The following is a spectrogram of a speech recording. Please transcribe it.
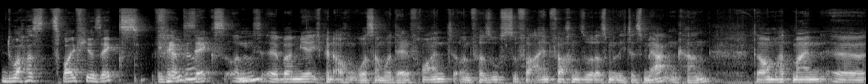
Du hast zwei, vier, sechs Felder. Ich habe sechs und mhm. bei mir, ich bin auch ein großer Modellfreund und versuche es zu vereinfachen, so dass man sich das merken kann. Darum hat mein äh,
